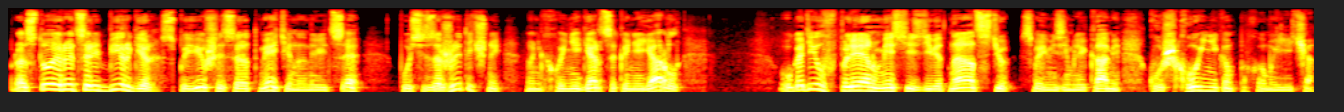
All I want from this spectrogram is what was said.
Простой рыцарь Биргер с появившейся отметиной на лице, пусть и зажиточный, но никакой не герцог и не ярл, угодил в плен вместе с девятнадцатью своими земляками, кушкуйником Пахома Ильича.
